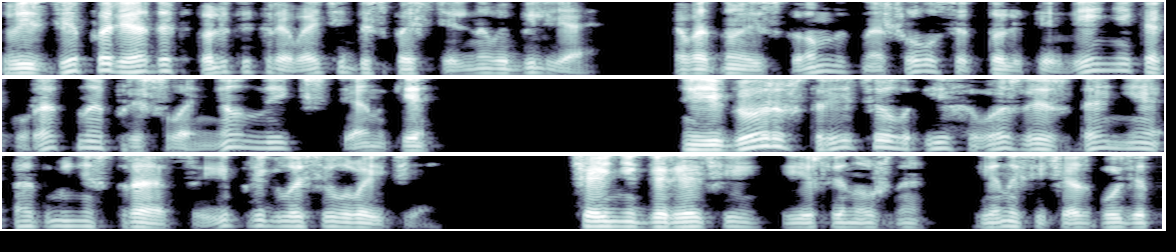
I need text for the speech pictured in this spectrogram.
Везде порядок, только кровати без постельного белья. В одной из комнат нашелся только веник, аккуратно прислоненный к стенке. Егор встретил их возле здания администрации и пригласил войти. Чайник горячий, если нужно, Ина сейчас будет.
